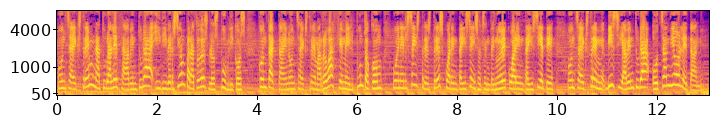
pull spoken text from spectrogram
Oncha Extreme, naturaleza, aventura y diversión para todos los públicos. Contacta en onchaextreme.gmail.com o en el 633 46 89 47. Oncha Extreme, bici, aventura, Ochandio, Oletan.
